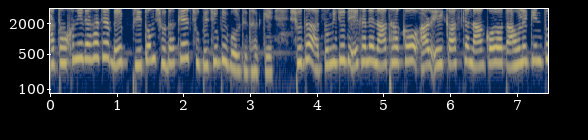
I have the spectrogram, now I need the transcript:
আর তখনই দেখা যাবে প্রীতম সুধাকে চুপি চুপি বলতে থাকে। সুধা, তুমি যদি এখানে না থাকো আর এই কাজটা না করো, তাহলে কিন্তু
